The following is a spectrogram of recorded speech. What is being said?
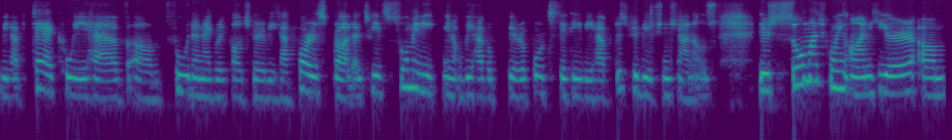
we have tech, we have um, food and agriculture, we have forest products. We have so many, you know, we have a, we're a port city, we have distribution channels. There's so much going on here. Um,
